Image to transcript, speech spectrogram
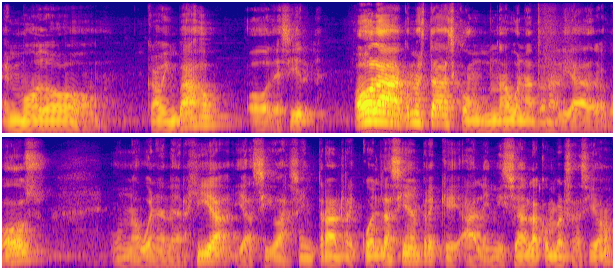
en modo cabizbajo, o decir, Hola, ¿cómo estás? Con una buena tonalidad de la voz, una buena energía y así vas a entrar. Recuerda siempre que al iniciar la conversación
